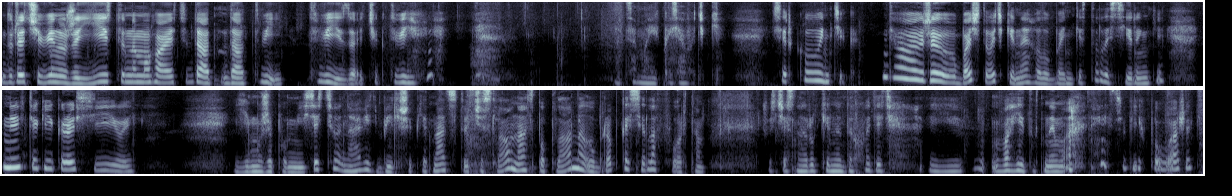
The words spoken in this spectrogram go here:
До речі, він уже їсти намагається. Да, да, твій. Твій зайчик, твій. А це мої козявочки. Сіркунчик. Да, вже, бачите, очки не голубенькі, стали сіренькі. Він такий красивий. Їм уже по місяцю, навіть більше. 15 числа у нас по плану обробка сіла фортом. Щось, чесно, руки не доходять і ваги тут нема, щоб їх поважити.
